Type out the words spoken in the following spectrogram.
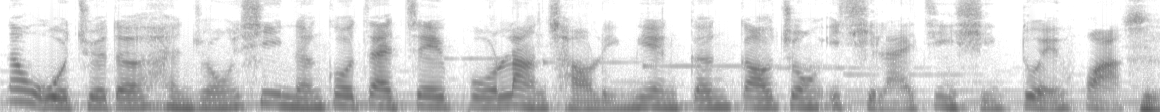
那我觉得很荣幸能够在这一波浪潮里面跟高中一起来进行对话。是，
